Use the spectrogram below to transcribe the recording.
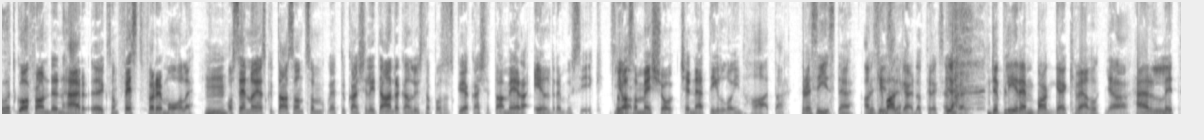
utgå från den här eh, liksom, festföremålet. Mm. Och sen om jag skulle ta sånt som vet du, kanske lite andra kan lyssna på så skulle jag kanske ta mera äldre musik. Sådana Ja. som människor känner till och inte hatar. Precis det. Det. Bagger då till Ja, exempel. det blir en baggerkväll. Ja. Härligt.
